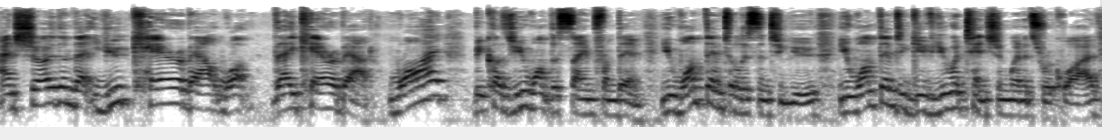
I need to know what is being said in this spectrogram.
and show them that you care about what they care about. Why? Because you want the same from them. You want them to listen to you. You want them to give you attention when it's required.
